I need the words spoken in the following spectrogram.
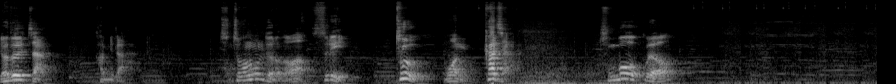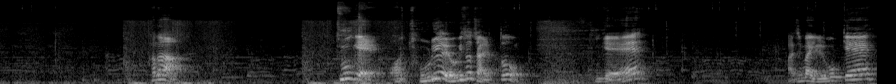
여덟 장 갑니다. 진짜 확률대로 나와. 3, 2, 1 가자. 중복 없고요. 하나, 두 개. 와 조리가 여기서 잘 또. 두 개. 아 마지막 일곱 개.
